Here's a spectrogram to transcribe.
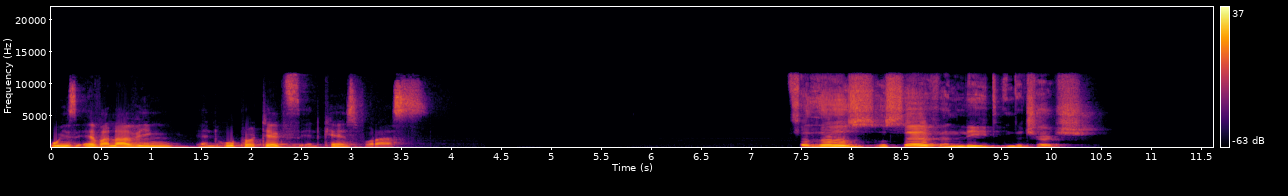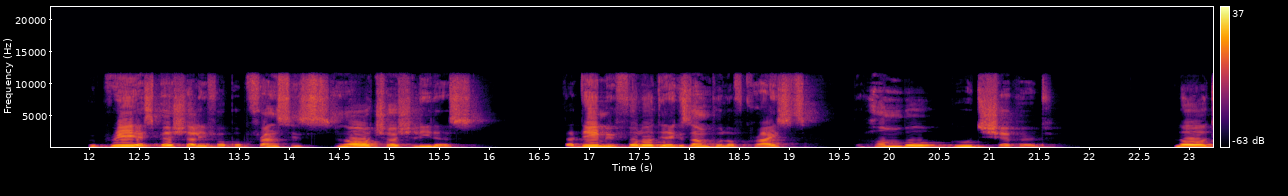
who is ever loving and who protects and cares for us. For those who serve and lead in the church, we pray especially for Pope Francis and all church leaders, that they may follow the example of Christ, the humble Good Shepherd. Lord,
